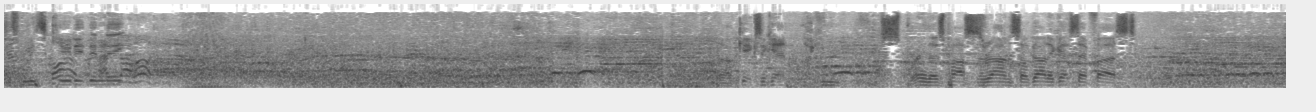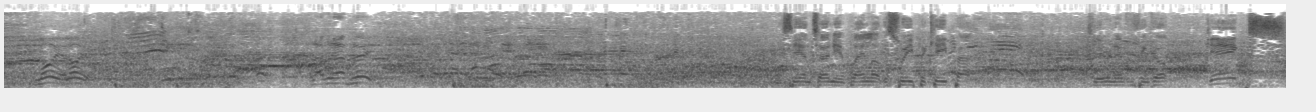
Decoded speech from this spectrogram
Just miscued it, didn't he? Now again. I can spray those passes around. Salgado gets there first. Lawyer, lawyer. You see Antonio playing like the sweeper keeper, clearing everything up. Giggs.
